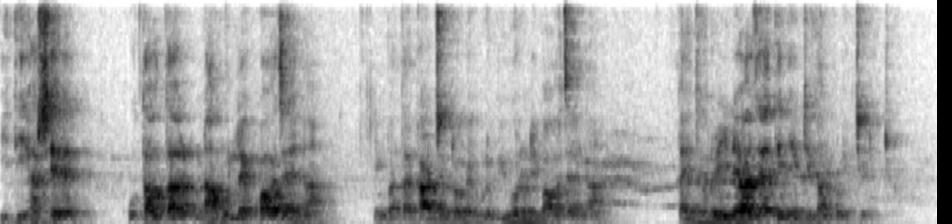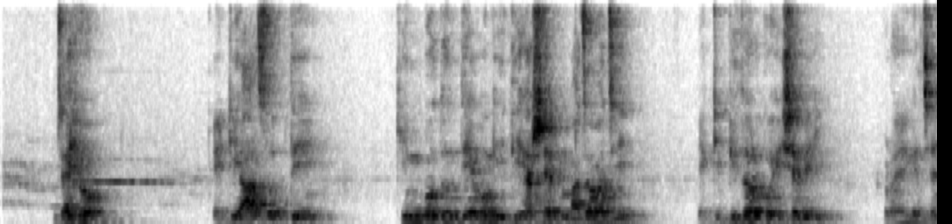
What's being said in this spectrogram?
ইতিহাসে কোথাও তার নাম উল্লেখ পাওয়া যায় না, কিংবা তার কার্যক্রমে কোনো বিবরণী পাওয়া যায় না, তাই ধরেই নেওয়া যায় তিনি একটি কাল্পনিক চরিত্র। যাই হোক এটি আজ অবধি কিংবদন্তি এবং ইতিহাসের মাঝামাঝি একটি বিতর্ক হিসেবেই রয়ে গেছে।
